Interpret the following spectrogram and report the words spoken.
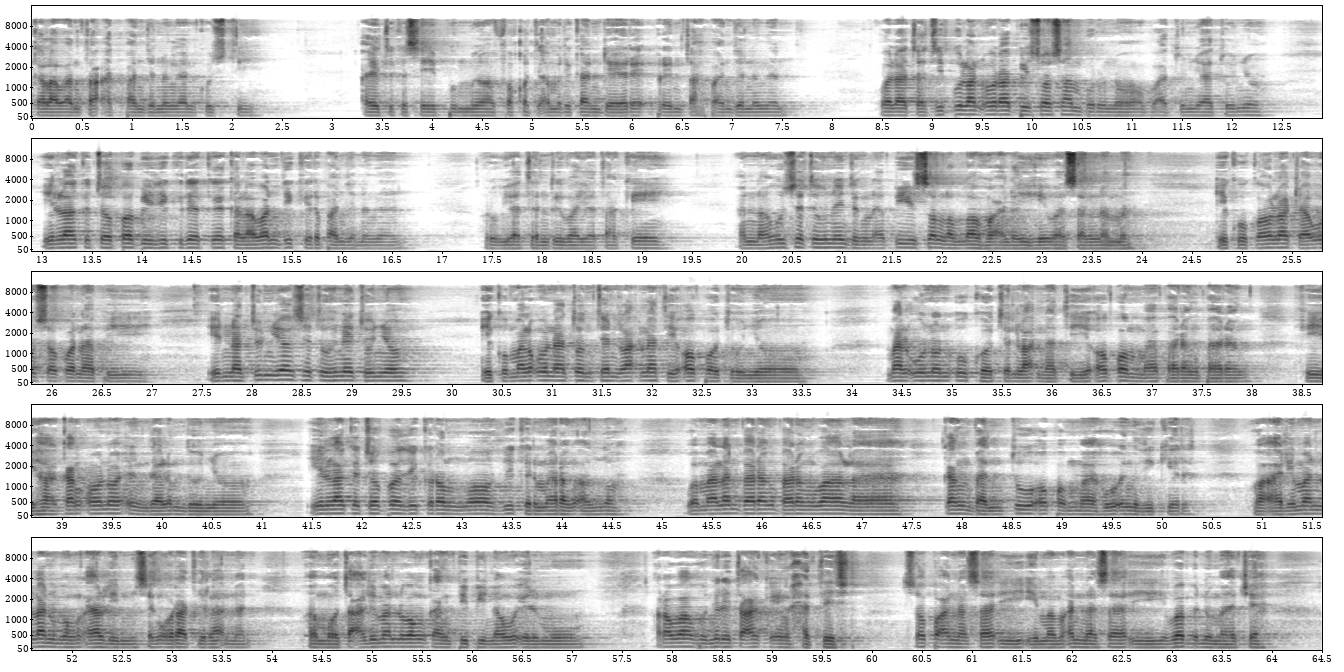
kalawan taat panjenengan Gusti. Ayat kese bumi wafaqati Amerikan derek perintah panjenengan. Wala bulan ora bisa sampurno apa dunya dunya. Ila kecoba bidzikir ke kalawan dikir panjenengan. Ruwiyatan riwayatake annahu satune jeung Nabi sallallahu alaihi wasallam. Iku kala dawuh sapa Nabi inna dunya setuhne dunya iku malunatun den laknati apa dunya malunun uga den laknati apa ma barang-barang fiha kang ana ing dalem dunya illa kecapa zikrullah zikir marang Allah. Wa malan barang-barang wala kang bantu apa mahu ing zikir. Wa aliman lan wong alim sing ora dilaknat. Wa muta'aliman wong kang bibinau ilmu. Rawahu nyritake ing hadis sapa an-nasai imam an-nasai wa ibnu majah.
